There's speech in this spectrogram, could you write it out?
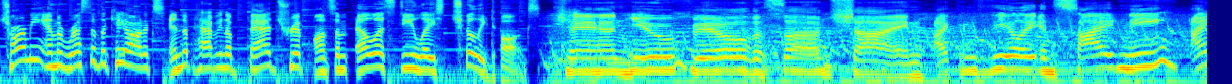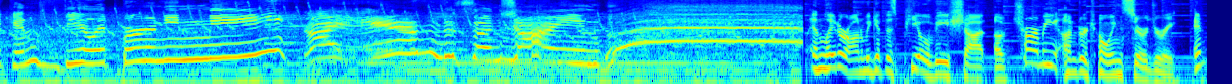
Charmy and the rest of the Chaotix end up having a bad trip on some LSD laced chili dogs. Can you feel the sunshine? I can feel it inside me. I can feel it burning me. I am the sunshine. And later on, we get this POV shot of Charmy undergoing surgery. And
